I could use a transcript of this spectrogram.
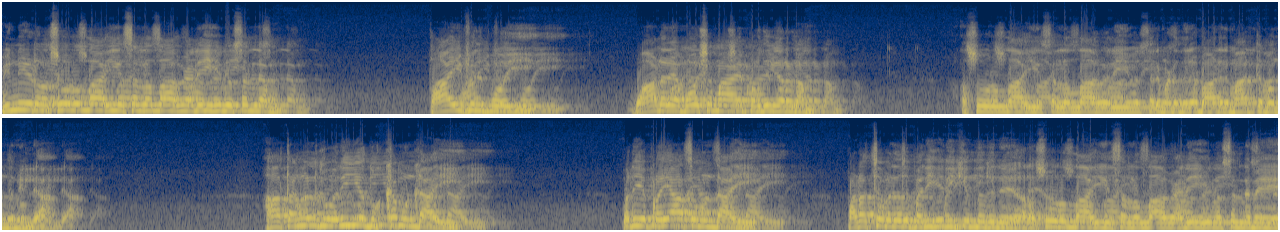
പിന്നീട് റസൂലുള്ളാഹി സ്വല്ലല്ലാഹു അലൈഹി വസല്ലം തായിഫിൽ പോയി. വളരെ മോശമായ പ്രതികരണം. റസൂലുള്ളാഹി സല്ലാഹു അലൈഹി വസല്ലമയുടെ നിലപാടിൽ മാറ്റമൊന്നുമില്ല. ആ തങ്ങൾക്ക് വലിയ ദുഃഖമുണ്ടായി. വലിയ പ്രയാസമുണ്ടായി. പടച്ചവനത് പരിഹരിക്കുന്നതിന് റസൂലുള്ളാഹി സല്ലാഹു അലൈഹി വസ്ലമയെ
